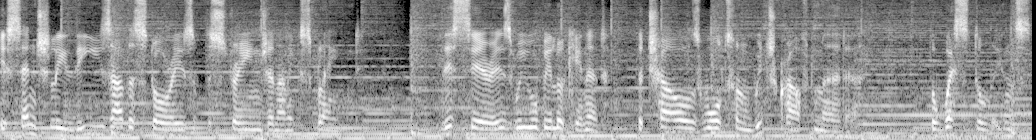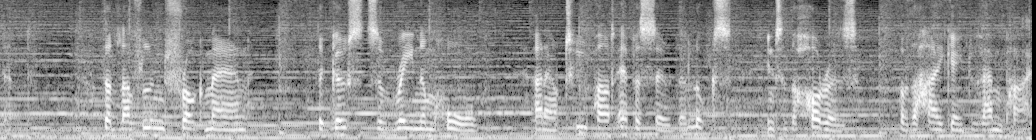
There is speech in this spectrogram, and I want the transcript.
Essentially, these are the stories of the strange and unexplained. This series, we will be looking at the Charles Walton witchcraft murder, the Westall incident, the Loveland Frog Man, the ghosts of Raynham Hall, and our two part episode that looks into the horrors of the Highgate Vampire.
